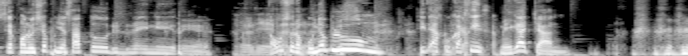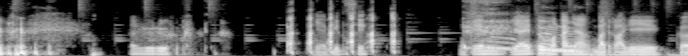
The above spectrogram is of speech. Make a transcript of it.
Setiap manusia punya satu di dunia ini. Ah, iya, Kamu iya, sudah iya. punya belum? Ini aku kasih. Mega Chan. Aduh. ya gitu sih. Mungkin ya itu makanya balik lagi ke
